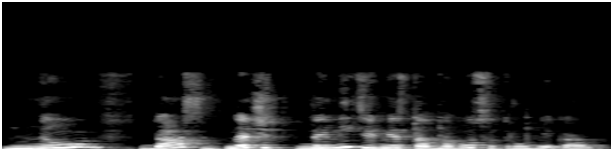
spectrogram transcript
Ну, да, значит, наймите вместо одного сотрудника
